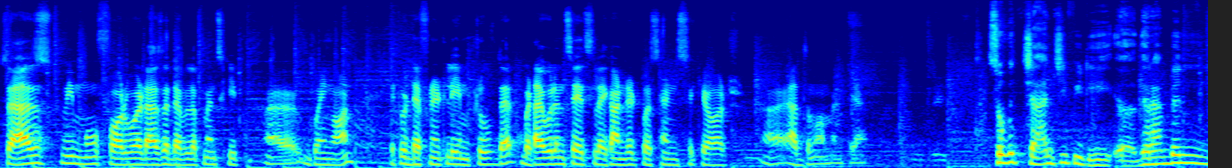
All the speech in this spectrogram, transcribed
So as we move forward, as the developments keep uh, going on, it would definitely improve that. But I wouldn't say it's like 100% secure uh, at the moment. Yeah. So with ChatGPT, uh, there have been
